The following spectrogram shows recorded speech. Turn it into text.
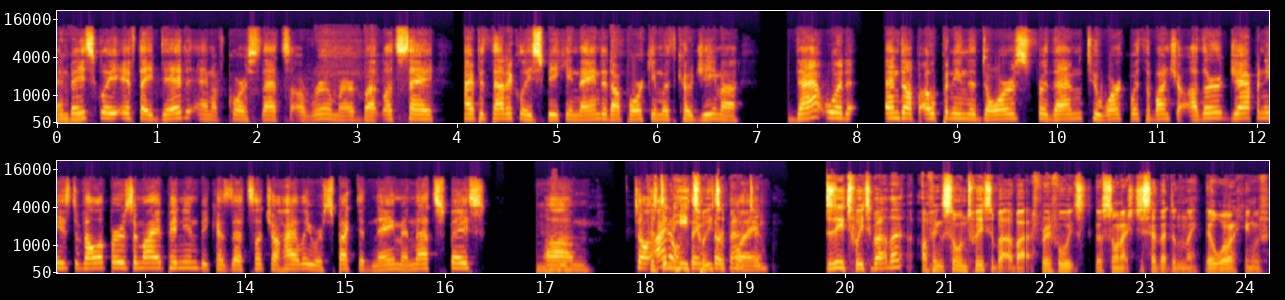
And Mhm. basically, if they did, and of course that's a rumor, but let's say hypothetically speaking, they ended up working with Kojima, that would end up opening the doors for them to work with a bunch of other Japanese developers, in my opinion, because that's such a highly respected name in that space. Mhm. Um, so I didn't don't he think tweet they're about playing. it? Did he tweet about that? I think someone tweeted about it about three or four weeks ago. Someone actually said that, didn't they? They were working with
